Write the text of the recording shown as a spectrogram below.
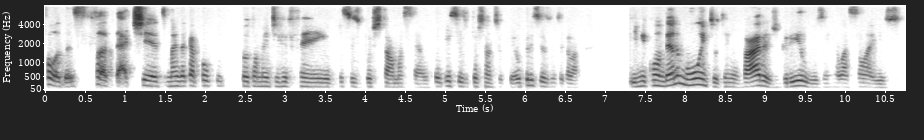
foda-se, fuck that shit. Mas daqui a pouco, totalmente refém, eu preciso postar uma eu preciso postar não sei o quê, eu preciso não sei o que lá. E me condeno muito, tenho vários grilos em relação a isso.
